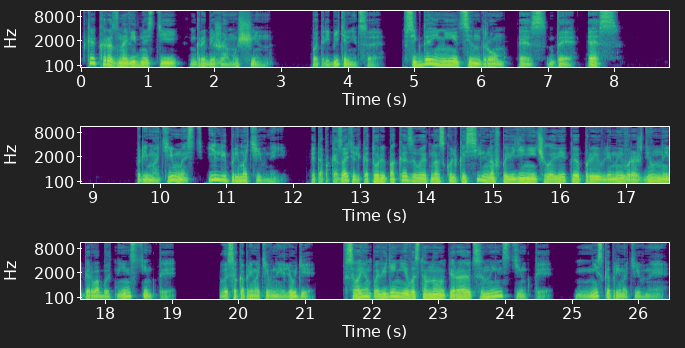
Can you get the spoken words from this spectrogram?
как разновидностей грабежа мужчин. Потребительница всегда имеет синдром СДС. Примативность или примативный это показатель, который показывает, насколько сильно в поведении человека проявлены врожденные первобытные инстинкты. Высокопримативные люди в своем поведении в основном опираются на инстинкты. Низкопримативные,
